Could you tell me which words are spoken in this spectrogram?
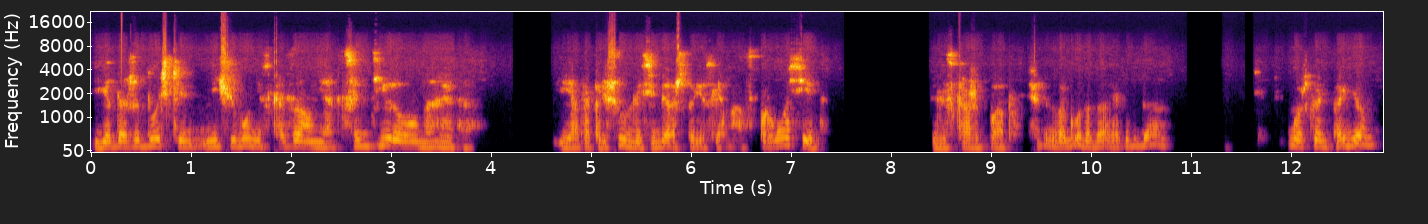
Я даже дочке ничего не сказал, не акцентировал на это. Я так решил для себя, что если она спросит, или скажет, пап, это два года, да? Я говорю, да. Может, куда-нибудь пойдем?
